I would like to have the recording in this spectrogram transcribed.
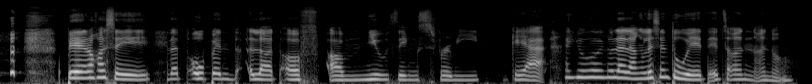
Pero kasi, that opened a lot of um new things for me Kaya, ayun, wala lang. Listen to it. It's on, ano,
